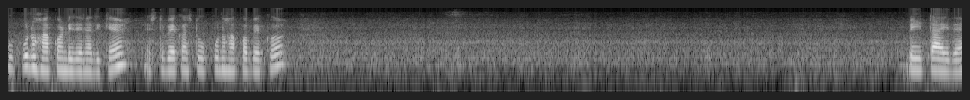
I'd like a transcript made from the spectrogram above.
ಉಪ್ಪು ಹಾಕ್ಕೊಂಡಿದ್ದೇನೆ ಅದಕ್ಕೆ. ಎಷ್ಟು ಬೇಕೋ ಅಷ್ಟು ಉಪ್ಪು ಹಾಕೋಬೇಕು. ಬೇಯ್ತಾ ಇದೆ.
